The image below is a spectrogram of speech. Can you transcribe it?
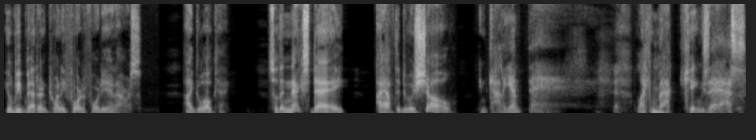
You'll be better in 24 to 48 hours. I go, okay. So the next day, I have to do a show in Caliente, like Mac King's ass.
